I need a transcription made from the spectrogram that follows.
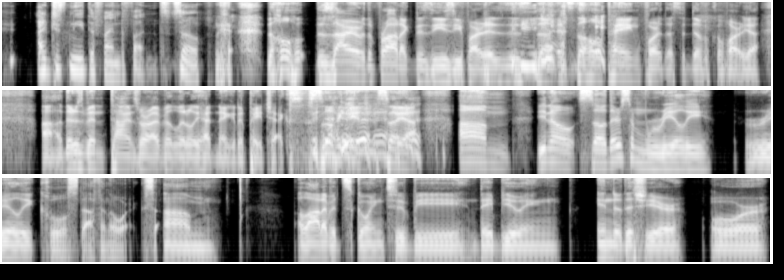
I just need to find the funds. So the whole desire of the product is the easy part. It's, it's, the, it's the whole paying for it that's the difficult part. Yeah, uh, there's been times where I've literally had negative paychecks. So I get it. So yeah, um, you know, so there's some really really cool stuff in the works. Um, a lot of it's going to be debuting end of this year, or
